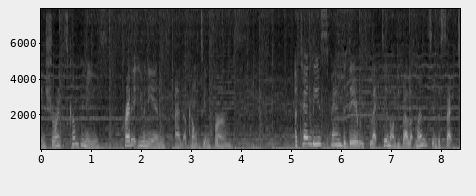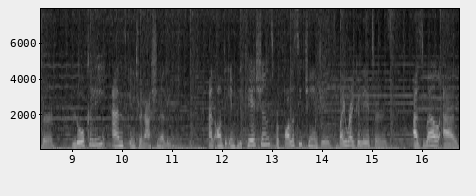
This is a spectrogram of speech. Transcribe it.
insurance companies, credit unions, and accounting firms. Attendees spend the day reflecting on developments in the sector locally and internationally, and on the implications for policy changes by regulators, as well as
